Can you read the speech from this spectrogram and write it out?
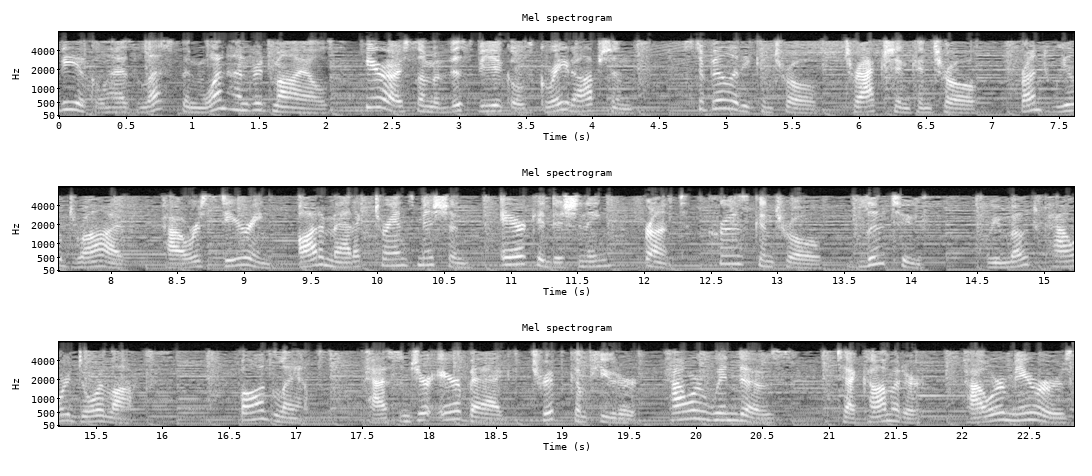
vehicle has less than 100 miles. Here are some of this vehicle's great options. Stability control, traction control, front wheel drive, power steering, automatic transmission, air conditioning, front, cruise control, Bluetooth, remote power door locks, fog lamps, passenger airbag, trip computer, power windows, tachometer, power mirrors,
